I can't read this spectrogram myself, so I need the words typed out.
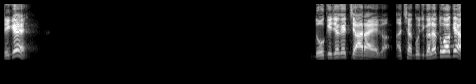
ठीक है? दो की जगह चार आएगा। अच्छा कुछ गलत हुआ क्या?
